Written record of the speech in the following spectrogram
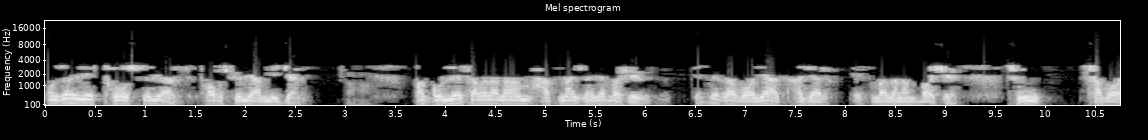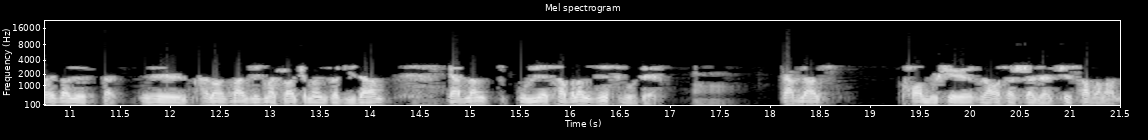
اونجا یک توسلی است. تابسکلی هم میگن. و گله سوالان هم حتما نگه باشه طبق روایت اگر احتمالا هم باشه. چون شواهد الان بعضی مسائل که من دیدم قبلا گله سوالان زیست بوده. قبل از خاموشی آتش شده چیز سوالان.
